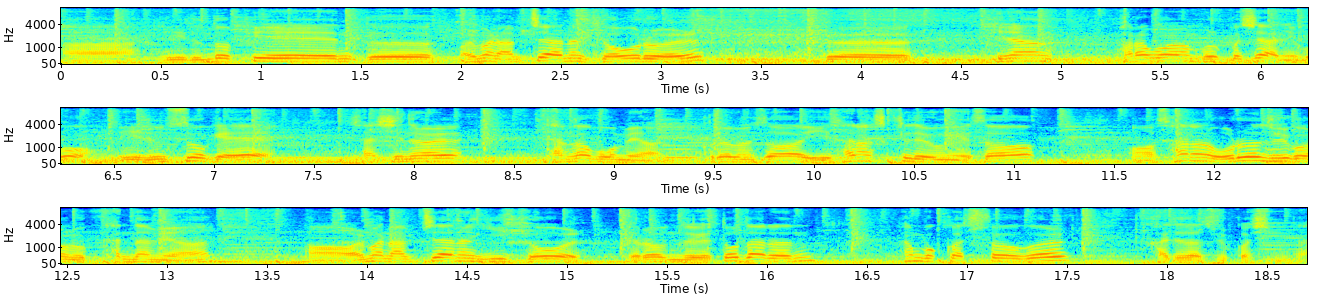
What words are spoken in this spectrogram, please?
아, 이 눈높이엔 그 얼마 남지 않은 겨울을 그 그냥 바라보만 볼 것이 아니고 이 눈 속에 자신을 담가보면 그러면서 이 산악 스키를 이용해서 어, 산을 오르는 즐거움을 한다면 어, 얼마 남지 않은 이 겨울 여러분들에게 또 다른 행복과 추억을 가져다 줄 것입니다.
